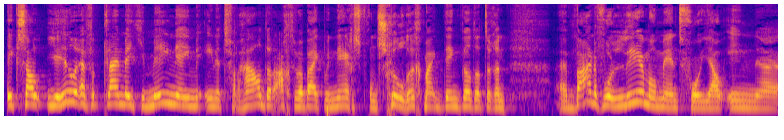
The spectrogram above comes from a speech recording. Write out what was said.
ik zal je heel even een klein beetje meenemen in het verhaal daarachter, waarbij ik me nergens verontschuldig. Maar ik denk wel dat er een uh, waardevol leermoment voor jou in uh,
